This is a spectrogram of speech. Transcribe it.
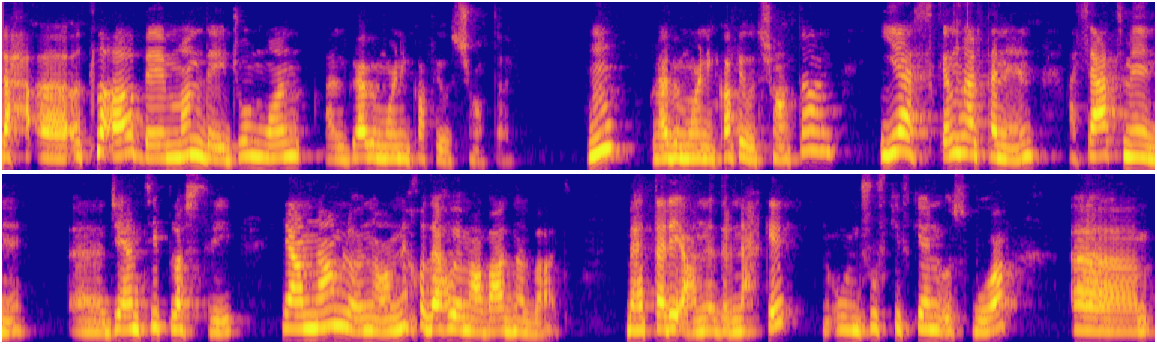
رح اطلقها ب Monday June 1 على grab morning coffee with Chantal هم؟ grab morning coffee with Chantal yes كل نهار تنين على الساعة 8 GMT plus 3 اللي عم نعمله إنه عم ناخذ قهوة مع بعضنا البعض. بهالطريقة عم نقدر نحكي ونشوف كيف كان الأسبوع. آه،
